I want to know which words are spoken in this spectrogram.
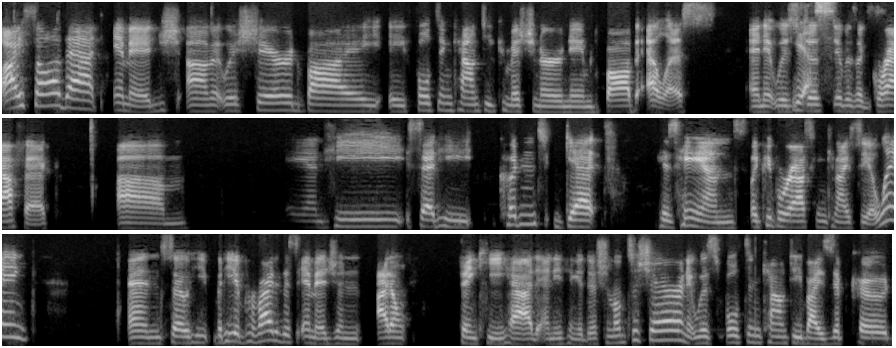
I saw that image. Um, it was shared by a Fulton County commissioner named Bob Ellis, and it was Yes. just it was a graphic. Um, and he said he couldn't get his hands like people were asking, "Can I see a link?" And so he, but he had provided this image, and I don't think he had anything additional to share. And it was Fulton County by zip code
